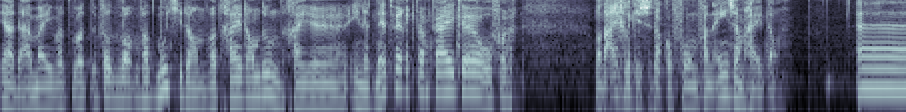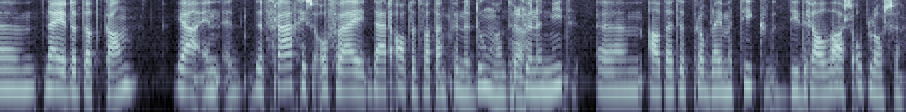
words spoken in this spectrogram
ja, daarmee, wat, wat, wat, wat, wat moet je dan? Wat ga je dan doen? Ga je in het netwerk dan kijken of er, want eigenlijk is het ook een vorm van eenzaamheid dan. Ehm, nou ja, dat, dat kan. Ja, en de vraag is of wij daar altijd wat aan kunnen doen. Want we Ja. kunnen niet ehm, altijd de problematiek die er al was oplossen.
